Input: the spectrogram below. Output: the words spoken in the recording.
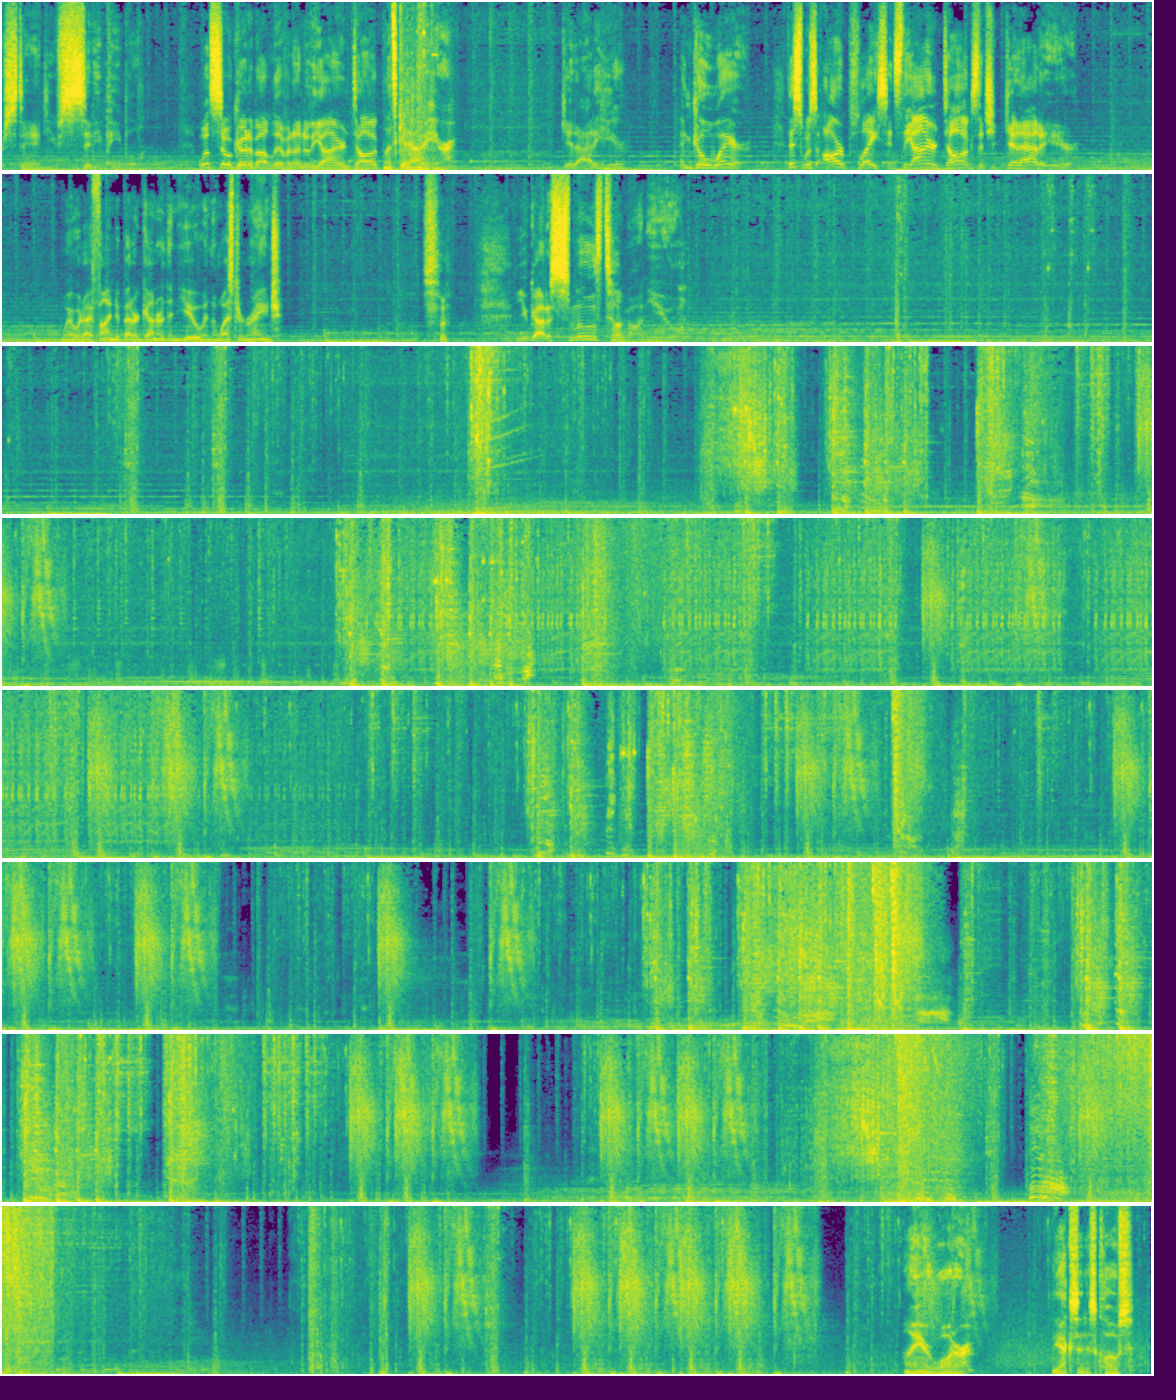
understand you city people. What's so good about living under the Iron Dog? Let's get out of here. Get out of here? And go where? This was our place. It's the Iron Dogs that should get out of here. Where would I find a better gunner than you in the Western Range? You got a smooth tongue on you. Exit is close.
